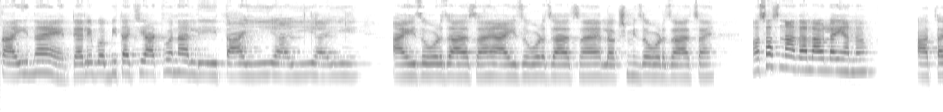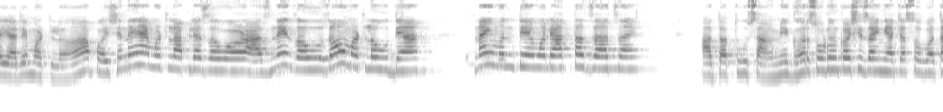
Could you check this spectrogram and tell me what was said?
काही नाही. त्याले बबिताची आठवण आली. ताई आई आई. आई जवळ जायचं आहे आई जवळ जायचं आहे लक्ष्मी जवळ जायचं आहे असाच नादा लावला यानं. आता याले म्हटलं पैसे नाही आहे म्हटलं आपल्या जवळ आज नाही जाऊ जाऊ म्हटलं उद्या. नाही म्हणते मला आत्ताच जायचं आहे आता तू सांग मी घर सोडून कशी जाईन याच्यासोबत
